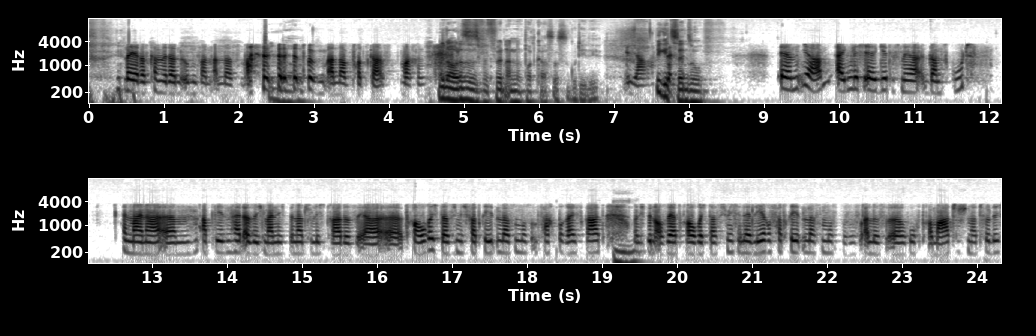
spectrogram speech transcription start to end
naja, das können wir dann irgendwann anders mal Genau. in irgendeinem anderen Podcast machen. Genau, das ist für- für einen anderen Podcast, das ist eine gute Idee. Ja. Wie geht's denn so? Ähm, ja, eigentlich äh, geht es mir ganz gut in meiner ähm, Abwesenheit. Also ich meine, ich bin natürlich gerade sehr äh, traurig, dass ich mich vertreten lassen muss im Fachbereichsrat. Und ich bin auch sehr traurig, dass ich mich in der Lehre vertreten lassen muss. Das ist alles äh, hochdramatisch natürlich.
